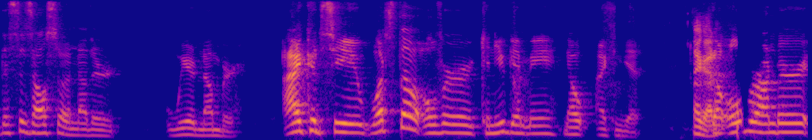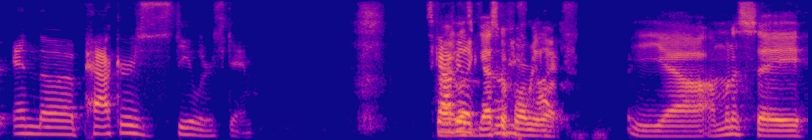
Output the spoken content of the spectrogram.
this is also another weird number. I could see what's the over can you get me? Nope, I can get. I got The it. over under in the Packers Steelers game. It's gotta right, be let's like guess before we 35. look. Yeah, I'm gonna say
